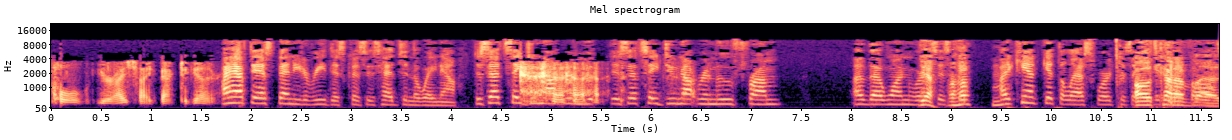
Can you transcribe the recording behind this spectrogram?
pull your eyesight back together. I have to ask Benny to read this because his head's in the way now. Does that say do not remove? does that say do not remove from? Uh, the one where Yeah, it says uh-huh, I can't get the last word because Oh, it's kind of uh,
